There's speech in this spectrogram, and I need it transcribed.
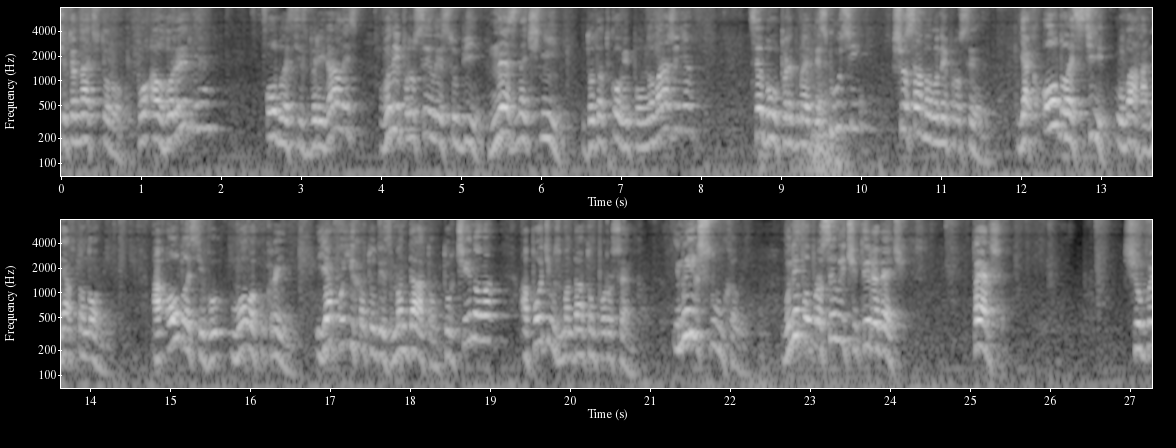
2014 року. По алгоритму області зберігались, вони просили собі незначні додаткові повноваження. Це був предмет дискусії. Що саме вони просили? Як області, увага, не автономії, а області в умовах України. І я поїхав туди з мандатом Турчинова, а потім з мандатом Порошенка. І ми їх слухали. Вони попросили чотири речі. Перше, щоб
